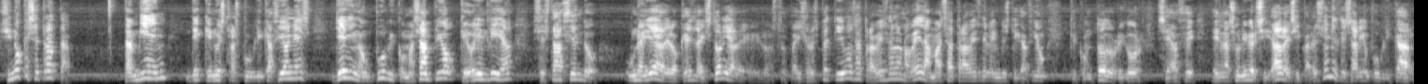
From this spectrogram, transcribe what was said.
sino que se trata también de que nuestras publicaciones lleguen a un público más amplio que hoy en día se está haciendo una idea de lo que es la historia de nuestros países respectivos a través de la novela, más a través de la investigación que con todo rigor se hace en las universidades y para eso es necesario publicar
